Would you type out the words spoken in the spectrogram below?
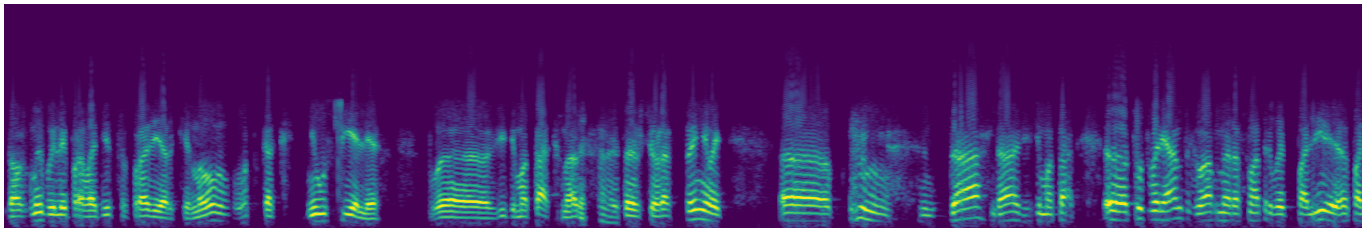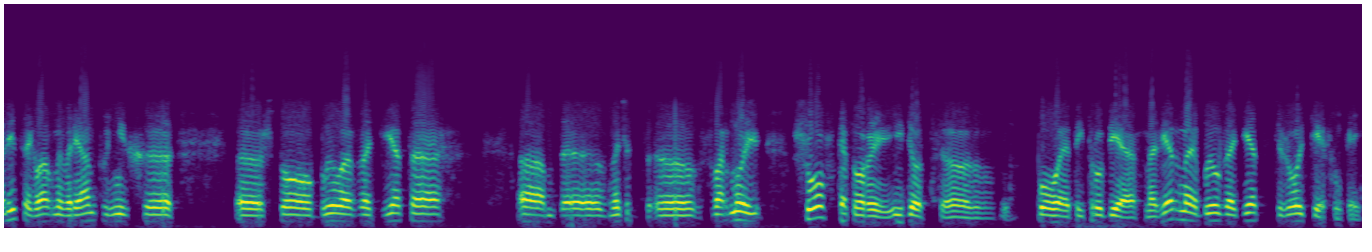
должны были проводиться проверки. Но вот как не успели, э, видимо, так надо это все расценивать. Э, Да, да, видимо так. Э, Тут вариант, главное, рассматривает поли- полиция, главный вариант у них, э, э, что было задето, э, э, значит, э, сварной шов, который идет э, по этой трубе, наверное, был задет тяжелой техникой.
